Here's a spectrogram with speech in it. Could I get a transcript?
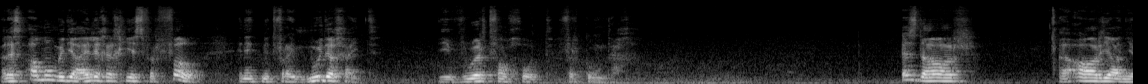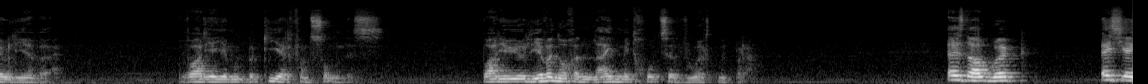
Hulle is almal met die Heilige Gees vervul en het met vrymoedigheid die woord van God verkondig. Is daar 'n area in jou lewe waar jy jou moet bekeer van sondes? Waar jy jou lewe nog in lyn met God se woord moet bring? Is daar ook is jy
